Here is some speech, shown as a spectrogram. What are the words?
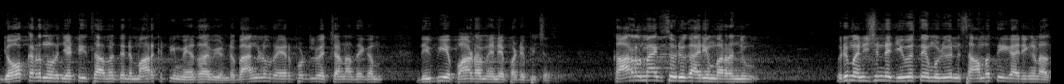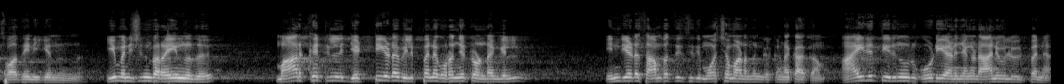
ജോക്കർ എന്ന് പറഞ്ഞ ജെട്ടി സ്ഥാപനത്തിന്റെ മാർക്കറ്റിംഗ് മേധാവിയുണ്ട്. ബാംഗ്ലൂർ എയർപോർട്ടിൽ വെച്ചാണ് അദ്ദേഹം ദിവ്യ പാഠം എന്നെ പഠിപ്പിച്ചത്. കാറൽ മാക്സ് ഒരു കാര്യം പറഞ്ഞു. ഒരു മനുഷ്യന്റെ ജീവിതത്തെ മുഴുവൻ സാമ്പത്തിക കാര്യങ്ങളാണ് സ്വാധീനിക്കുന്നതെന്ന്. ഈ മനുഷ്യൻ പറയുന്നത് മാർക്കറ്റിൽ ജെട്ടിയുടെ വിൽപ്പന കുറഞ്ഞിട്ടുണ്ടെങ്കിൽ ഇന്ത്യയുടെ സാമ്പത്തിക സ്ഥിതി മോശമാണെന്ന് നിങ്ങൾക്ക് കണക്കാക്കാം. ആയിരത്തി ഇരുന്നൂറ് കോടിയാണ് ഞങ്ങളുടെ ആനുവൽ വിൽപ്പന.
